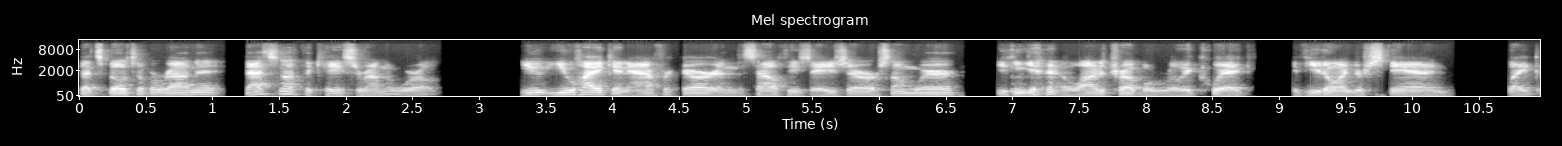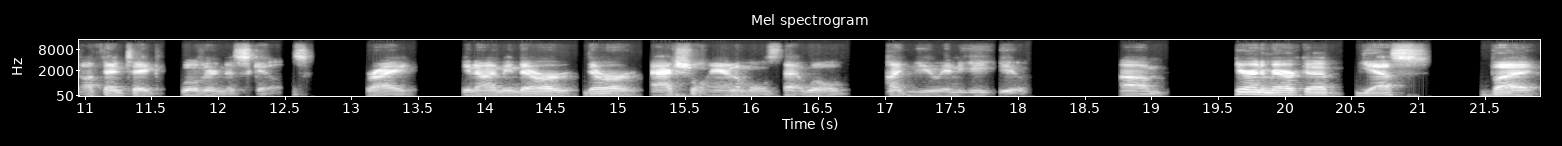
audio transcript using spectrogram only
that's built up around it. That's not the case around the world. You you hike in Africa or in the Southeast Asia or somewhere, you can get in a lot of trouble really quick if you don't understand like authentic wilderness skills, right? You know, I mean, there are there are actual animals that will hunt you and eat you. Um, here in America, yes, but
